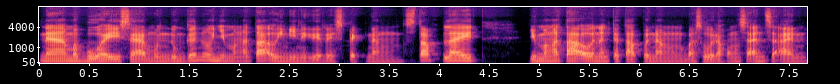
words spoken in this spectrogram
na mabuhay sa mundong gano'n, yung mga tao hindi nagre-respect ng stoplight, yung mga tao nagtatapon ng basura kung saan-saan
